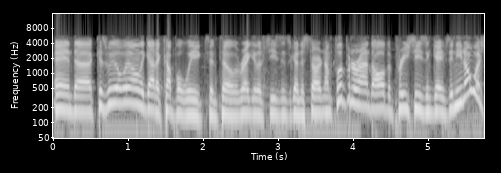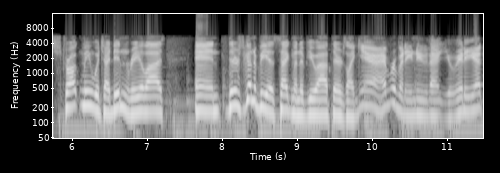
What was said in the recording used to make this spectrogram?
And because uh, we, we only got a couple weeks until the regular season's going to start. And I'm flipping around to all the preseason games. And you know what struck me, which I didn't realize? And there's going to be a segment of you out there that's like, yeah, everybody knew that, you idiot.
